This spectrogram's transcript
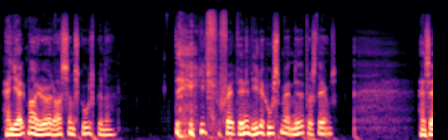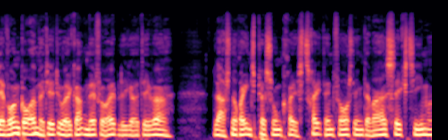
Han hjalp mig i øvrigt også som skuespiller. Det er helt forfærdeligt. Denne lille husmand nede på Stævns. Han sagde, hvordan går det med det, du er i gang med for øjeblikket? Og det var Lars Norens personkreds 3, den forestilling, der varede 6 timer,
